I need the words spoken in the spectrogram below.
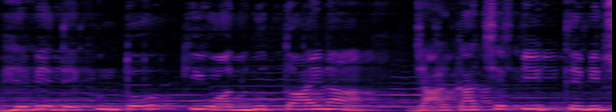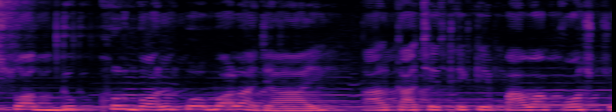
ভেবে দেখুন তো, কি অদ্ভুত তাই না? যার কাছে পৃথিবীর সব দুঃখর গল্প বলা যায়, তার কাছে থেকে পাওয়া কষ্ট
